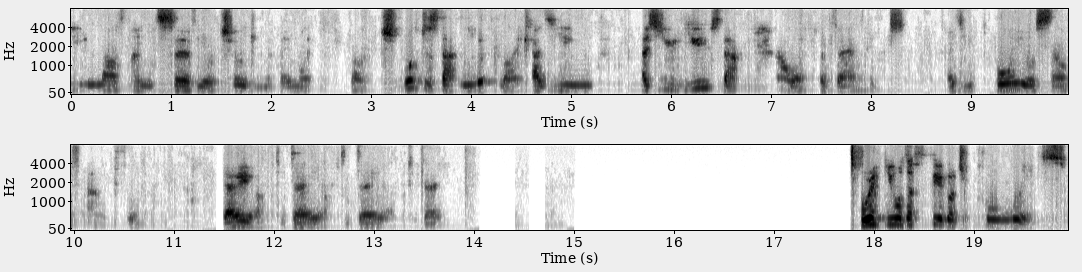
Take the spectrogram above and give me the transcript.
do you love and serve your children that they might flourish? What does that look like as you as you use that power for their as you pour yourself out for them, day after day after day after day? If you're the theological whiz,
